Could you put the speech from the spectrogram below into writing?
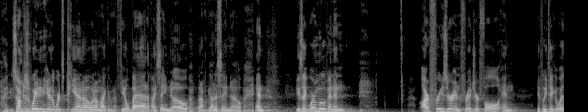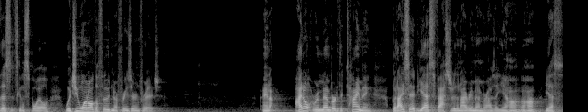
I'm like, so I'm just waiting to hear the words piano, and I'm like, I'm going to feel bad if I say no, but I'm going to say no. And he's like, we're moving, and our freezer and fridge are full, and if we take it with us, it's going to spoil. Would you want all the food in our freezer and fridge? And I don't remember the timing, but I said yes faster than I remember. I was like, yeah, huh, uh huh, yes.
